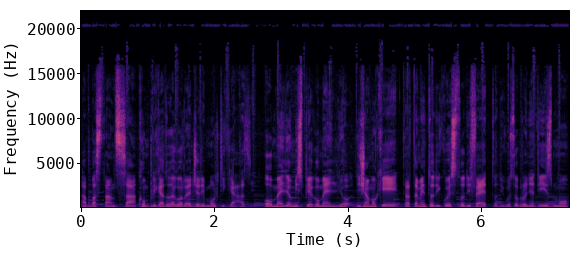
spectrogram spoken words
abbastanza complicato da correggere in molti casi. O meglio, mi spiego meglio, diciamo che trattamento di questo difetto, di questo prognatismo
